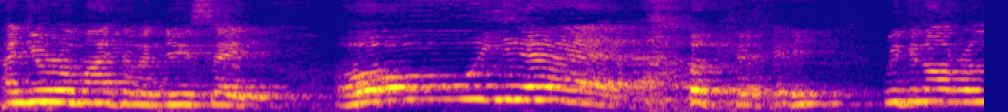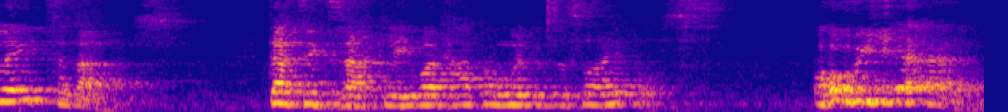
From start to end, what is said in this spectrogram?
And you remind them, and you say, Oh, yeah. Okay. We can all relate to that. That's exactly what happened with the disciples. Oh, yeah.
